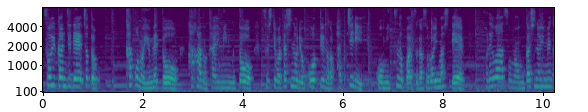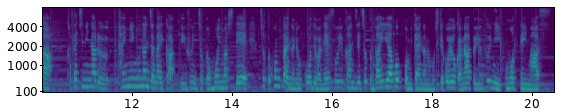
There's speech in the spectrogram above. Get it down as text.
そういう感じでちょっと過去の夢と母のタイミングとそして私の旅行っていうのがパッチリこう3つのパーツが揃いましてこれはその昔の夢が形になるタイミングなんじゃないかっていうふうにちょっと思いましてちょっと今回の旅行ではねそういう感じでちょっとバイヤーごっこみたいなのもしてこようかなというふうに思っています。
